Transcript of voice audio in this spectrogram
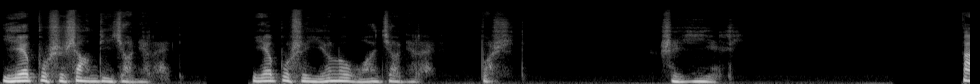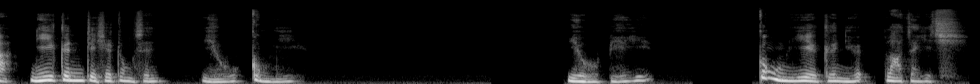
也不是上帝叫你来的，也不是阎罗王叫你来的，不是的，是业力啊！你跟这些众生有共业，有别业。共业跟你拉在一起，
